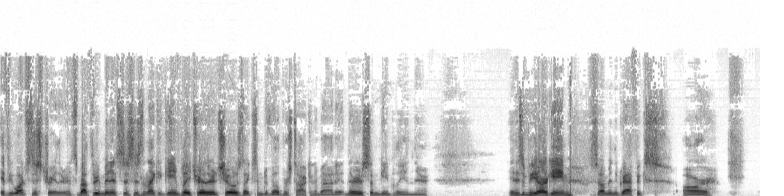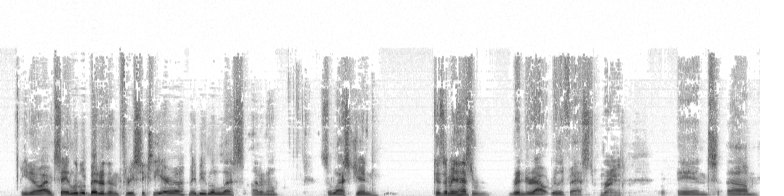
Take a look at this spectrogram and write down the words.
if you watch this trailer, it's about three minutes. This isn't like a gameplay trailer. It shows like some developers talking about it, and there is some gameplay in there. And It is a VR game, so I mean the graphics are, you know, I would say a little bit better than 360 era, maybe a little less. I don't know. So last gen, because I mean it has to render out really fast, Right. and um,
